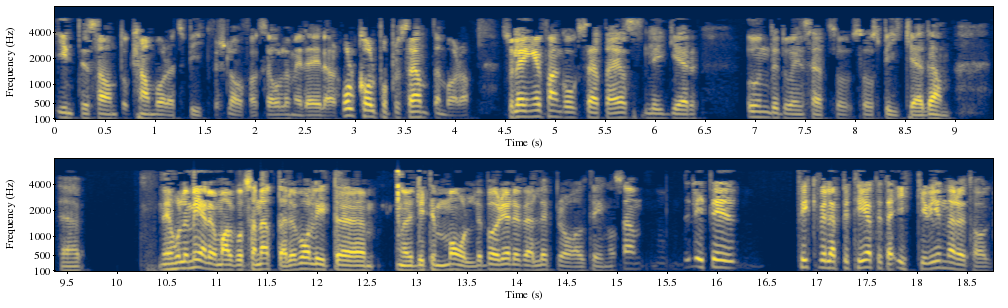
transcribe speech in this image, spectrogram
intressant och kan vara ett spikförslag faktiskt. Jag håller med dig där. Håll koll på procenten bara. Så länge van Gogh ZS ligger under Dwayne Set så, så spikar jag den. Eh, men jag håller med dig om Algot Sanet där. Det var lite, eh, lite moll. Det började väldigt bra allting. Och sen lite, fick väl epitetet där icke-vinnare ett tag.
